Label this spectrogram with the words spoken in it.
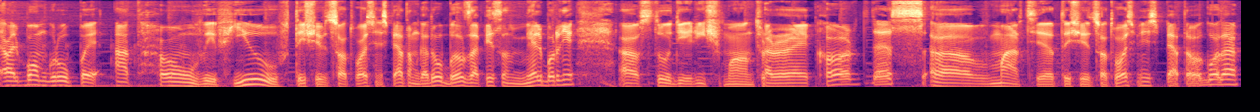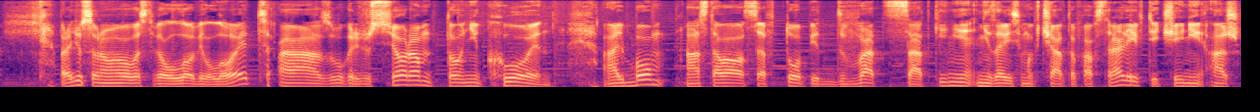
альбом группы At Home With You в 1985 году был записан в Мельбурне э, в студии Richmond Records э, в марте 1985 года. Продюсером его выступил Лоби Ллойд, а звукорежиссером Тони Коэн. Альбом оставался в топе двадцатки независимых чартов Австралии в течение аж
